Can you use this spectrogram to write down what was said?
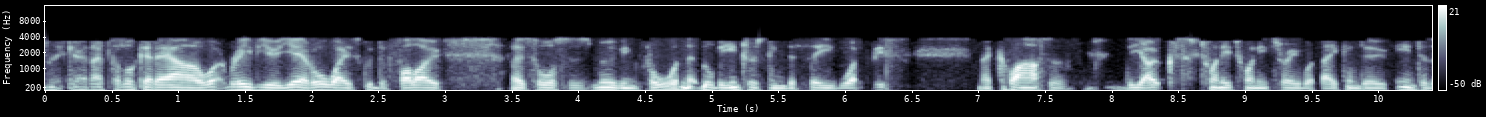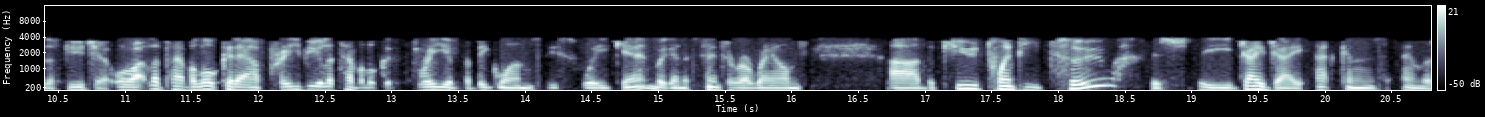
Okay, that's a look at our review. Yeah, always good to follow those horses moving forward, and it will be interesting to see what this the class of the Oaks 2023, what they can do into the future. All right, let's have a look at our preview. Let's have a look at three of the big ones this weekend. We're going to centre around uh, the Q22, this, the JJ Atkins and the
